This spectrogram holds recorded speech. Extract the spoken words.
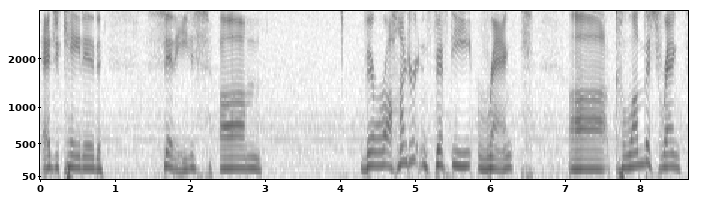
educated cities. Um, there were 150 ranked. Uh, Columbus ranked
